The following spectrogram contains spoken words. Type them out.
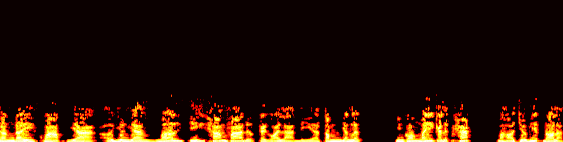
Gần đây khoa học gia ở dương gian mới chỉ khám phá được cái gọi là địa tâm dẫn lực, nhưng còn mấy cái lực khác mà họ chưa biết đó là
